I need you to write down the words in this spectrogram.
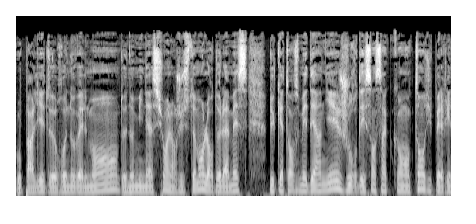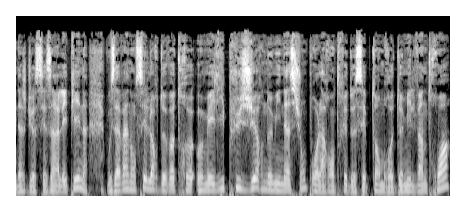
Vous parliez de renouvellement, de nomination. Alors justement, lors de la messe du 14 mai dernier, jour des 150 ans du pèlerinage diocésain à l'Épine, vous avez annoncé lors de votre homélie plusieurs nominations pour la rentrée de septembre 2023.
